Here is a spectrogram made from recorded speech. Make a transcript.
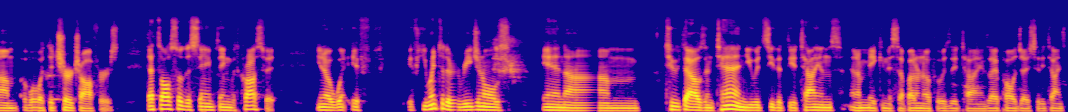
um, of what the church offers. That's also the same thing with CrossFit. You know, if if you went to the regionals in um, 2010, you would see that the Italians, and I'm making this up. I don't know if it was the Italians. I apologize to the Italians,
